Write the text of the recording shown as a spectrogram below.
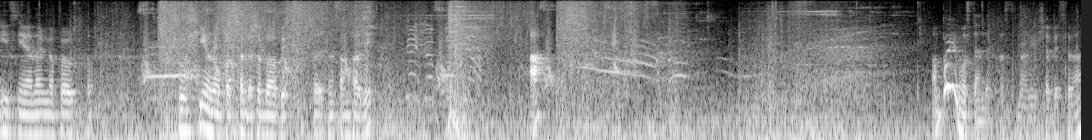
i z niewiadomego powodu czuł silną potrzebę, żeby obiec ten samochodzik. A? On boję mu stędy postanowił przebiec chyba.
